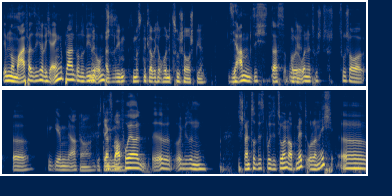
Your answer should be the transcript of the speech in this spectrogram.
im Normalfall sicherlich eingeplant unter diesen Umständen. Also sie, sie mussten, glaube ich, auch ohne Zuschauer spielen. Sie haben sich das wohl Okay. ohne Zus Zuschauer äh, gegeben, ja. Ja, das war vorher äh, irgendwie so ein Stand zur Disposition, ob mit oder nicht äh,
